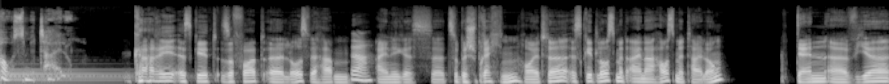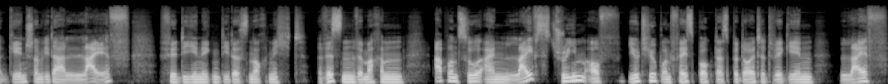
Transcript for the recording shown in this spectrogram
Hausmitteilung. Kari, es geht sofort äh, los. Wir haben Ja. einiges äh, zu besprechen heute. Es geht los mit einer Hausmitteilung, denn äh, wir gehen schon wieder live. Für diejenigen, die das noch nicht wissen, wir machen ab und zu einen Livestream auf YouTube und Facebook. Das bedeutet, wir gehen live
